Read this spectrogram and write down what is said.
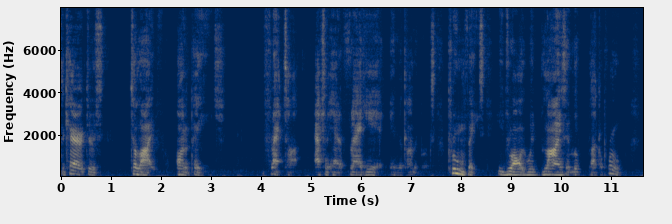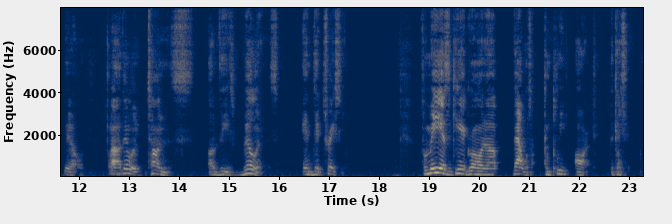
the characters to life on a page. Flat top actually had a flat head in the comic books. Prune face, he draws with lines that looked like a prune. You know, uh, there were tons of these villains in Dick Tracy. For me as a kid growing up, that was complete art because you're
